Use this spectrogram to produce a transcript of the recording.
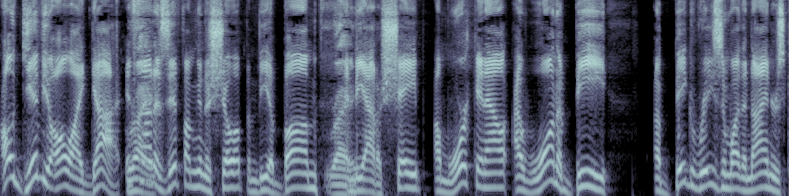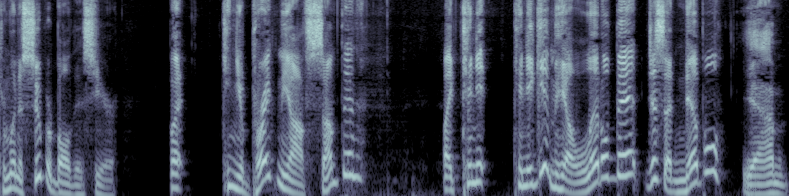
will give you all I got. It's right. not as if I'm going to show up and be a bum right. and be out of shape. I'm working out. I want to be a big reason why the Niners can win a Super Bowl this year. But can you break me off something? Like, can you can you give me a little bit, just a nibble? Yeah, I'm,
